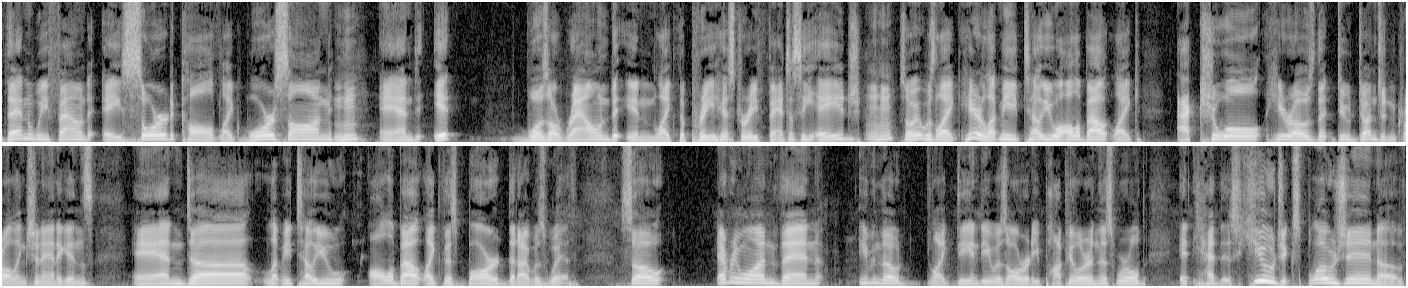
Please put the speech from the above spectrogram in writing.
then we found a sword called like War Song, Mm-hmm. and it was around in like the prehistory fantasy age. Mm-hmm. So it was like, here, let me tell you all about like actual heroes that do dungeon crawling shenanigans, and uh, let me tell you all about like this bard that I was with. So everyone then, even though like D and D was already popular in this world, it had this huge explosion of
